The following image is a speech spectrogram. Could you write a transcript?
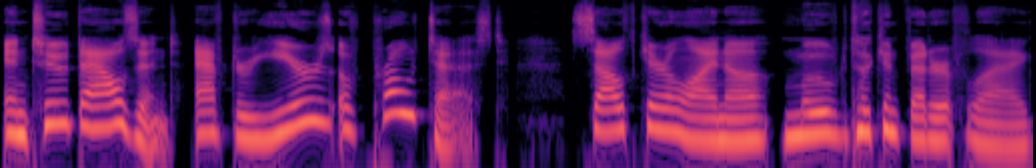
In 2000, after years of protest, South Carolina moved the Confederate flag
